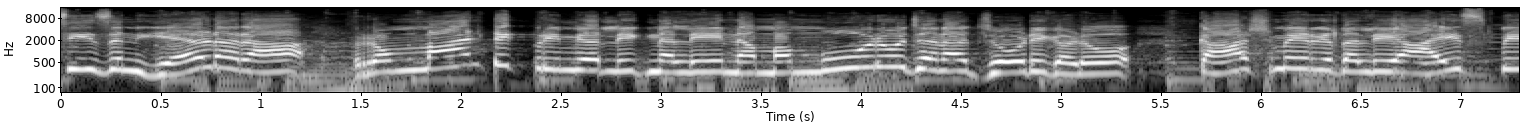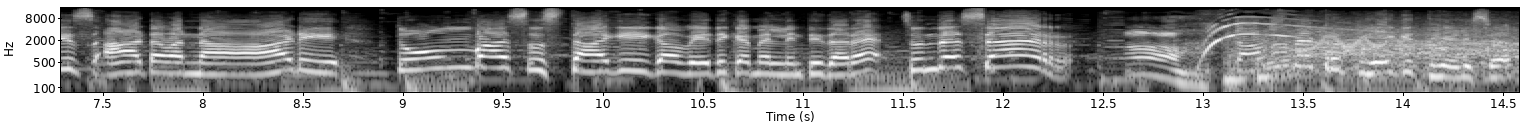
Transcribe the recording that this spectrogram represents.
ಸೀಸನ್ ಎರಡರ ರೊಮ್ಯಾಂಟಿಕ್ ಪ್ರೀಮಿಯರ್ ಲೀಗ್ನಲ್ಲಿ ನಮ್ಮ ಮೂರು ಜನ ಜೋಡಿಗಳು ಕಾಶ್ಮೀರದಲ್ಲಿ ಐಸ್ ಪೀಸ್ ಆಟವನ್ನ ಆಡಿ ತುಂಬಾ ಸುಸ್ತಾಗಿ ಈಗ ವೇದಿಕೆ ಮೇಲೆ ನಿಂತಿದ್ದಾರೆ. ಸುಂದರ್ ಸರ್ ಕಾಶ್ಮೀರ್ ಟ್ರಿಪ್ ಹೇಗಿತ್ತು ಹೇಳಿ ಸರ್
